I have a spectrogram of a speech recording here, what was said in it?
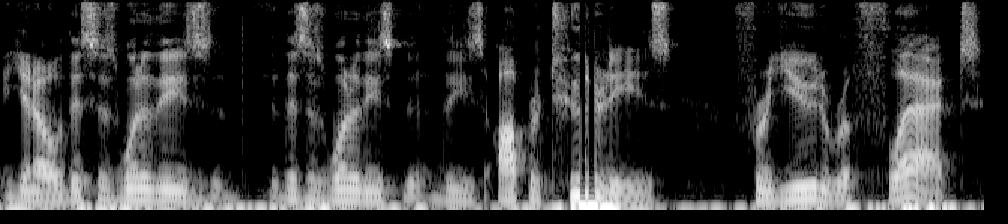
you know this is one of these this is one of these these opportunities for you to reflect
